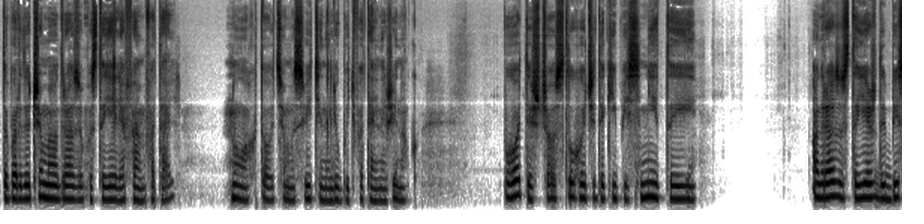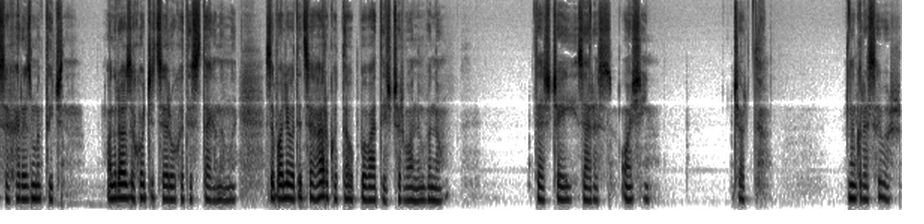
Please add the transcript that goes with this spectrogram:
то перед очима одразу постає ляфем фаталь. Ну, а хто у цьому світі не любить фатальних жінок? Погодьтесь, що, слухаючи такі пісні, ти одразу стаєш до біса харизматичним. Одразу хочеться рухати стегнами, запалювати цигарку та опиватись червоним вином. Та ще й зараз осінь. Чорт, ну красиво ж.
